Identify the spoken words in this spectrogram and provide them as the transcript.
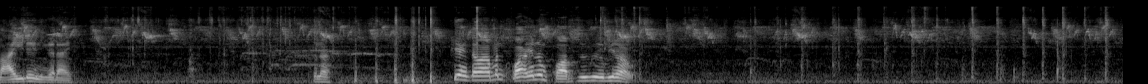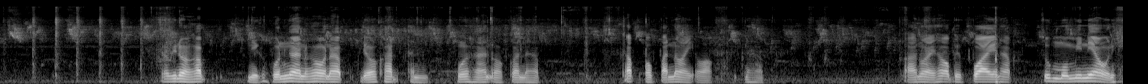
หลายอยู่เด้นี่ก็ได้คุณนะเพียงแต่ว่ามันกรอบไอ้น้ำกรอบซื่อๆพี่น้อง ครับพี่น้องครับนี่ก็ผลงานของเขานะครับ เดี๋ยวคัดอันหัวหารออกก่อนนะครับกับเอาปลาหน่อยออกนะครับปลาหน่อยเขาเอาไปปล่อยนะครับซุ่มโมมิเนียวนี่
